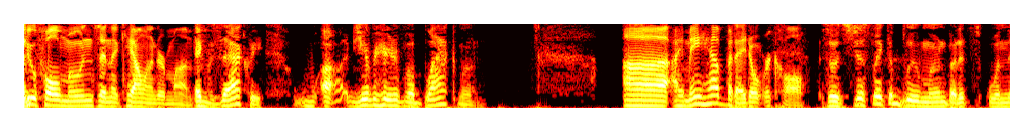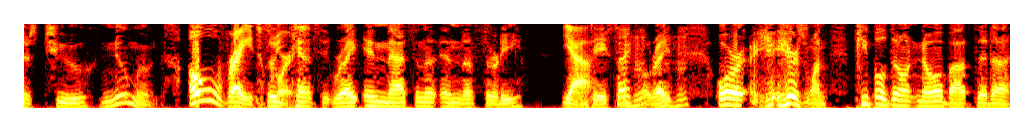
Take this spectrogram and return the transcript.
Two full moons in a calendar month. Exactly. Uh, do you ever hear of a black moon? Uh, I may have, but I don't recall. So it's just like the blue moon, but it's when there's two new moons. Oh, right. So course. you can't see right, and that's in the in the thirty Yeah. day cycle, Mhm, right? mhm. Or here's one people don't know about that. Uh,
